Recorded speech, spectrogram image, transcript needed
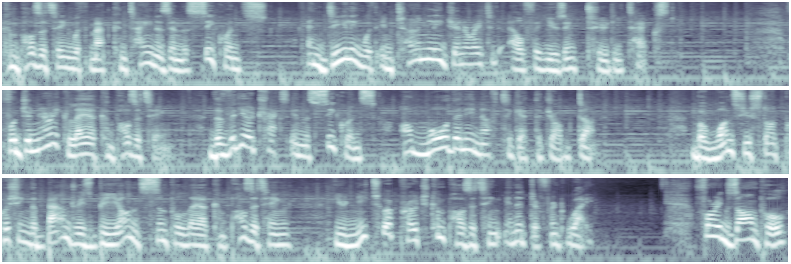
compositing with matte containers in the sequence, and dealing with internally generated Alpha using 2D text. For generic layer compositing, the video tracks in the sequence are more than enough to get the job done. But once you start pushing the boundaries beyond simple layer compositing, you need to approach compositing in a different way. For example,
